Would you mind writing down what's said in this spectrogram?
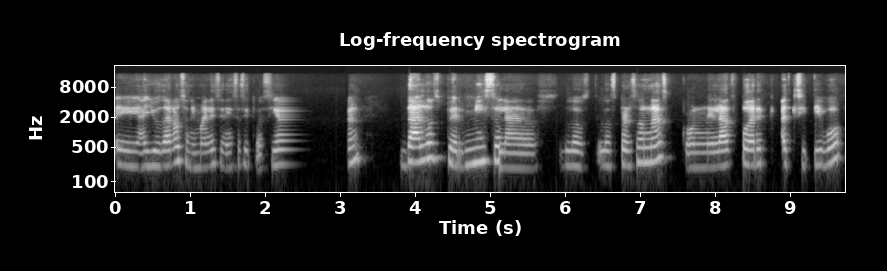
eh, ayudar a los animales en esa situación, da los permisos a las, los- personas con el poder adquisitivo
